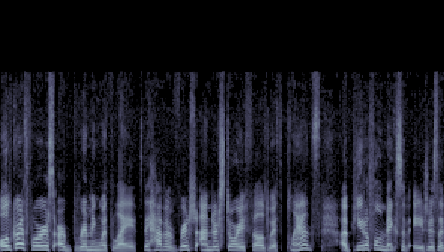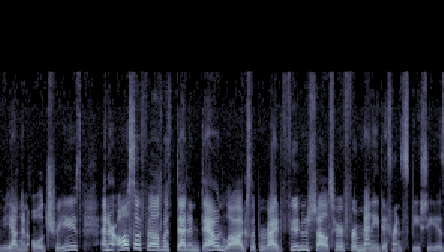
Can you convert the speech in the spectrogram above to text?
Old growth forests are brimming with life. They have a rich understory filled with plants, a beautiful mix of ages of young and old trees, and are also filled with dead and downed logs that provide food and shelter for many different species.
